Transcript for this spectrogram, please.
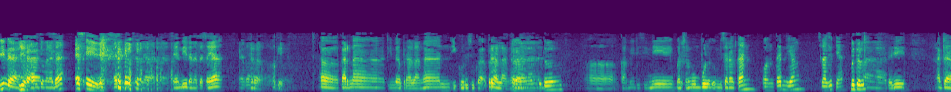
Dinda. Iya. Tapi cuma ada SE. ada, ada Sandy dan ada saya. Hera. Oke. Eh, karena Dinda berhalangan, Ikur juga berhalangan. Berhalangan, betul. Eh, kami di sini barusan ngumpul untuk membicarakan konten yang selanjutnya. Betul. Nah, jadi ada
